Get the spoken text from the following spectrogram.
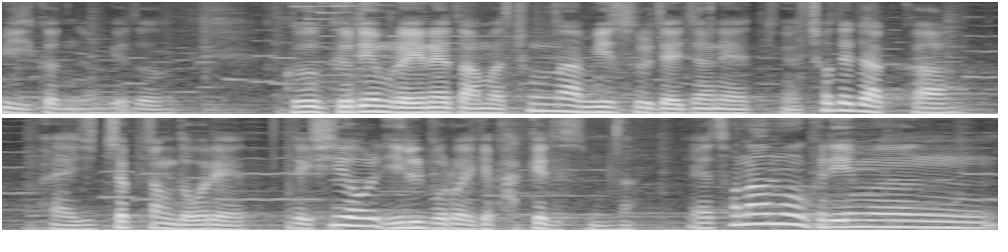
있거든요. 그래서 그 그림으로 인해서 아마 충남 미술 대전에 초대 작가 예, 유첩장도 올해 이제 10월 1일부로 이렇게 받게 됐습니다. 예, 소나무 그림은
